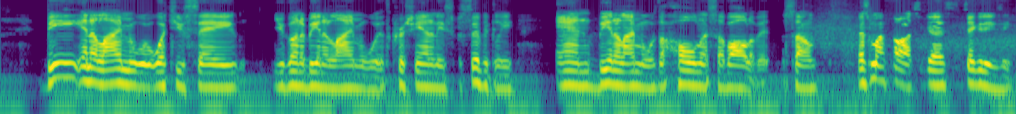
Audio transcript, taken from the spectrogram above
be in alignment with what you say you're going to be in alignment with Christianity specifically and be in alignment with the wholeness of all of it. So that's my thoughts. Guys take it easy.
